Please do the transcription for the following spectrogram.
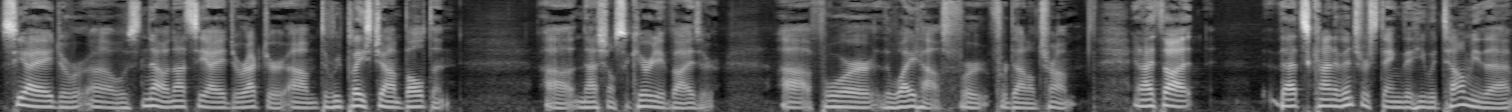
CIA uh, was no, not CIA director um, to replace John Bolton, uh, national security advisor uh, for the White House for for Donald Trump, and I thought that's kind of interesting that he would tell me that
